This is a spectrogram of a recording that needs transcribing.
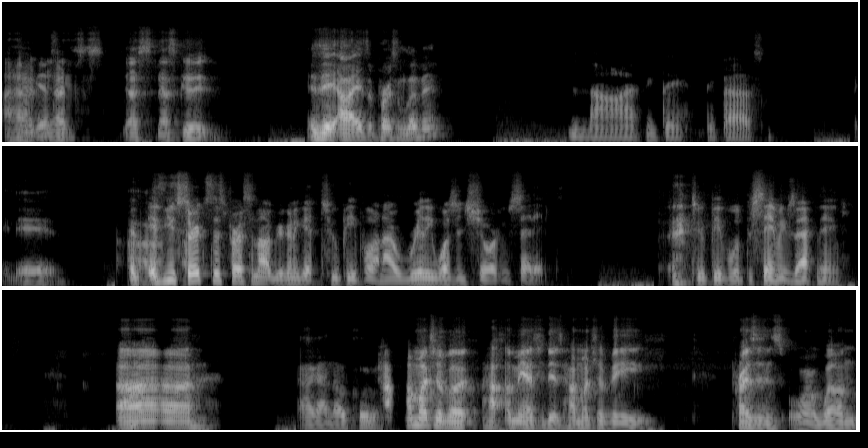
I have I that's that's that's good. Is it uh, is a person living? Nah, I think they they passed. They did. If, uh, if you search this person up, you're gonna get two people, and I really wasn't sure who said it. two people with the same exact name. Uh, I got no clue. How, how much of a? How, let me ask you this: How much of a presence or well,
